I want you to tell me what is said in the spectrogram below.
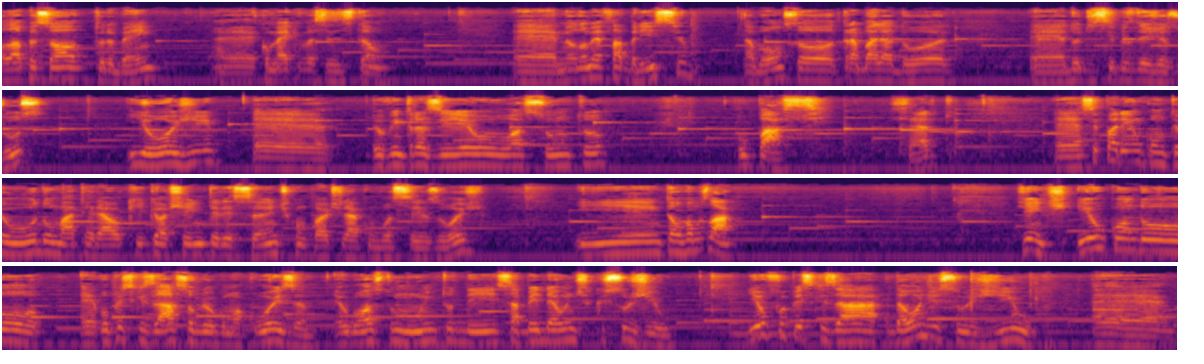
Olá pessoal, tudo bem? É, como é que vocês estão? É, meu nome é Fabrício, tá bom? Sou trabalhador é, do Discípulos de Jesus e hoje é, eu vim trazer o assunto o passe, certo? É, separei um conteúdo, um material aqui que eu achei interessante compartilhar com vocês hoje e então vamos lá. Gente, eu quando é, vou pesquisar sobre alguma coisa, eu gosto muito de saber de onde que surgiu. E eu fui pesquisar de onde surgiu é,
